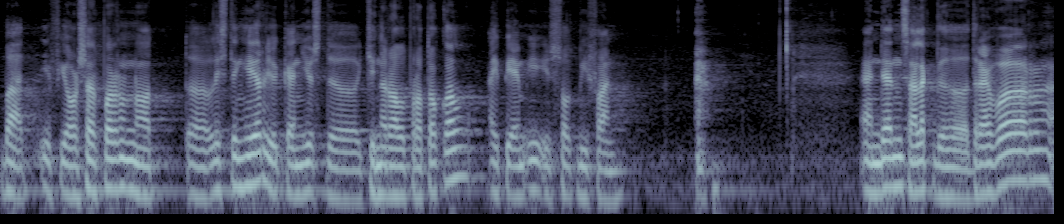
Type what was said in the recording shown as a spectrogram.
But if your server not uh, listing here, you can use the general protocol. IPMI is should be fine and then select the driver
